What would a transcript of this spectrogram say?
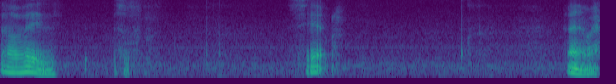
know what I mean? It's, shit. Anyway,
